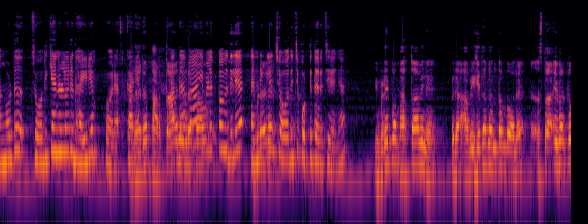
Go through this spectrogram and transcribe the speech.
അങ്ങോട്ട് ചോദിക്കാനുള്ള ഒരു ധൈര്യം പോരാ. അഥവാ ഇവളിപ്പം ഇതിൽ എന്തെങ്കിലും ചോദിച്ച് പൊട്ടിത്തെറിച്ചു കഴിഞ്ഞാൽ ഇവിടെ ഇപ്പം ഭർത്താവിന് ഒരു അവിഹിത ബന്ധം പോലെ ഇവർക്ക്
